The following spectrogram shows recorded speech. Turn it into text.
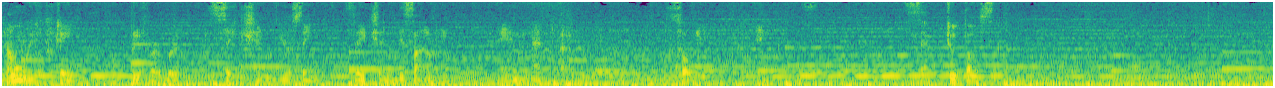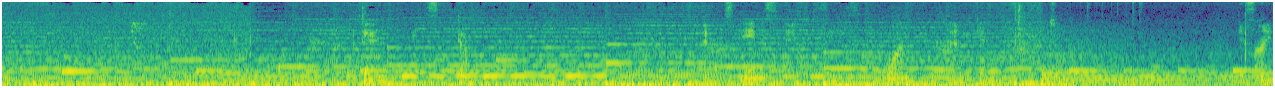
now we obtain a preferable section using section designer in MATLAB. Sorry, in SAP 2000. Then it's done. And its name is Series 1 and we can move it. Design.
